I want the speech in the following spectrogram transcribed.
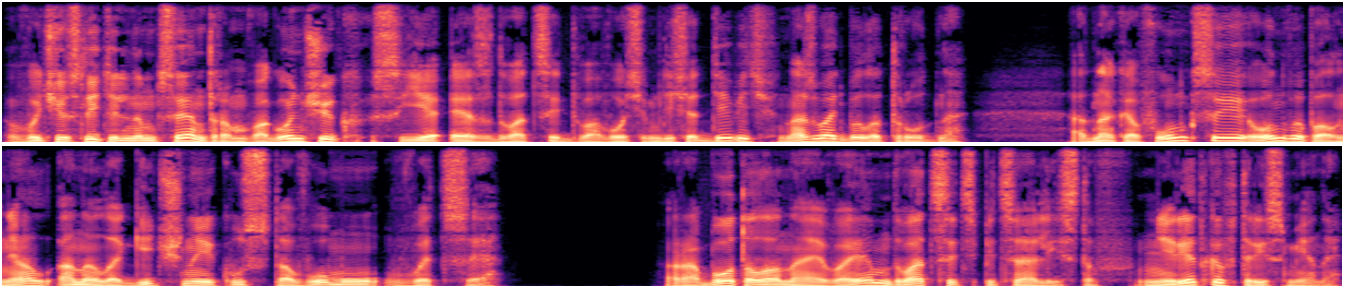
Вычислительным центром вагончик с ЕС-2289 назвать было трудно, однако функции он выполнял аналогичные кустовому ВЦ. Работало на ЭВМ 20 специалистов, нередко в три смены.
